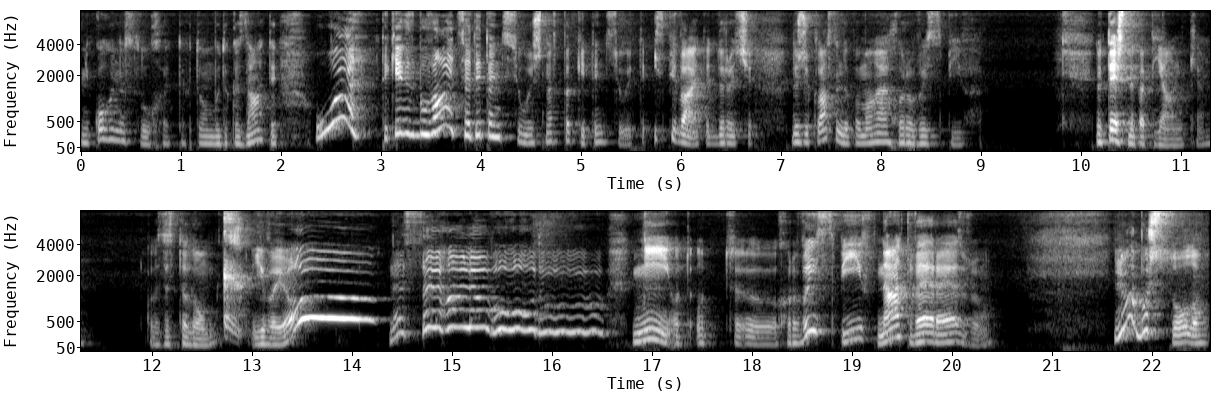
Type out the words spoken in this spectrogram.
Нікого не слухайте, хто вам буде казати: О, таке відбувається, ти танцюєш. Навпаки, танцюйте. І співайте, до речі, дуже класно допомагає хоровий спів. Ну, теж не по п'янки. Коли за столом. І ви о, несе. Ні, от, от е, хоровий спів на тверезу. Ну або ж соло.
